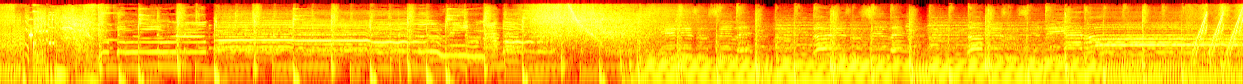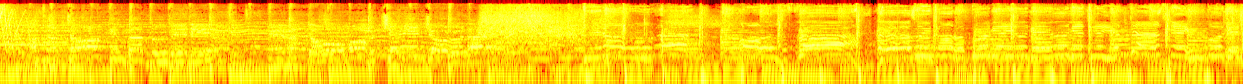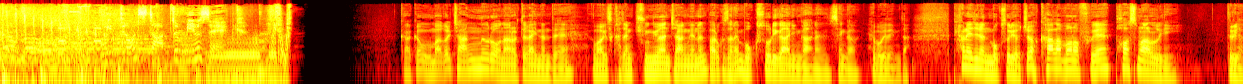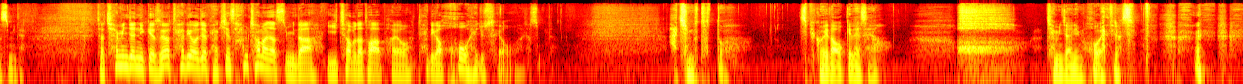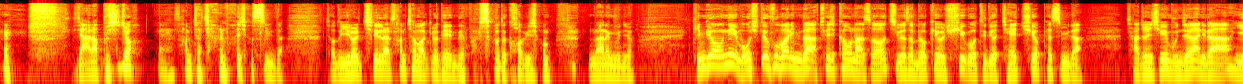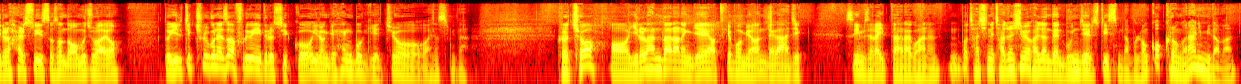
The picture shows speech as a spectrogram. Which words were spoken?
가끔 음악을 장르로 나눌 때가 있는데 음악에서 가장 중요한 장르는 바로 그 사람의 목소리가 아닌가 하는 생각 해보게 됩니다. 편해지는 목소리였죠. 칼라 보노프의 Personally 들으셨습니다. 자, 최민재님께서요. 테디 어제 백신 3차 맞았습니다. 2차보다 더 아파요. 테디가 호해 주세요 하셨습니다. 아침부터 또 스피커에다 어깨 대세요. 호, 최민재님 호해드렸습니다. 이제 안 아프시죠? 네, 3차 잘 마셨습니다. 저도 1월 7일 날 3차 맞기로 돼 있는데 벌써부터 겁이 좀 나는군요. 김경호님, 50대 후반입니다. 퇴직하고 나서 집에서 몇 개월 쉬고 드디어 재취업했습니다. 자존심이 문제가 아니라 일을 할 수 있어서 너무 좋아요. 또 일찍 출근해서 프리웨이 들을 수 있고 이런 게 행복이겠죠. 하셨습니다. 그렇죠. 어, 일을 한다라는 게 어떻게 보면 내가 아직 쓰임새가 있다라고 하는 뭐 자신의 자존심에 관련된 문제일 수도 있습니다. 물론 꼭 그런 건 아닙니다만.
